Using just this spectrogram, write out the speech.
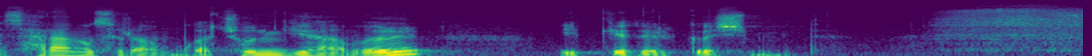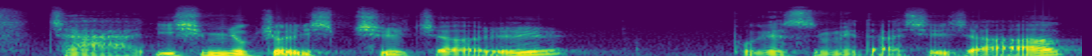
사랑스러움과 존귀함을 입게 될 것입니다. 자, 26절 27절 보겠습니다. 시작.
